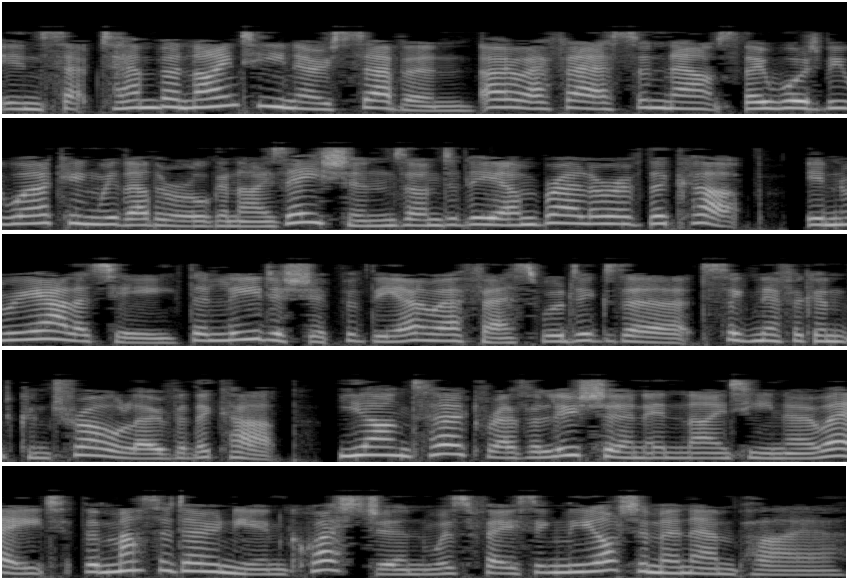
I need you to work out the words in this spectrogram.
In September 1907, OFS announced they would be working with other organizations under the umbrella of the CUP. In reality, the leadership of the OFS would exert significant control over the CUP. Young Turk Revolution in 1908, the Macedonian question was facing the Ottoman Empire.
